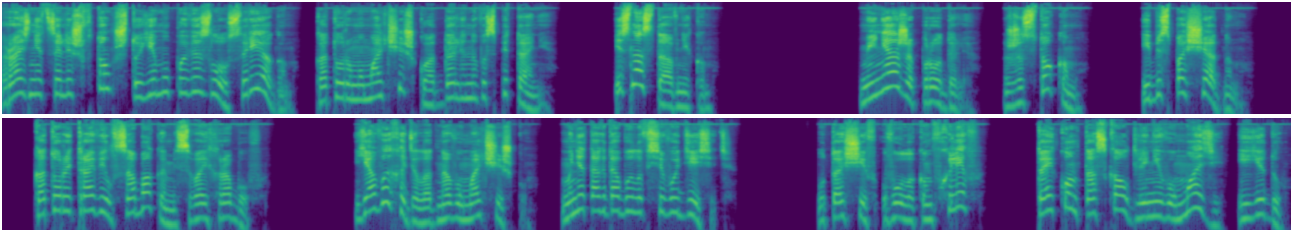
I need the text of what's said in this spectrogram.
Разница лишь в том, что ему повезло с Регом, которому мальчишку отдали на воспитание, и с наставником. Меня же продали жестокому и беспощадному, который травил собаками своих рабов. Я выходил одного мальчишку, мне тогда было всего десять. Утащив волоком в хлев, тайком таскал для него мази и еду.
